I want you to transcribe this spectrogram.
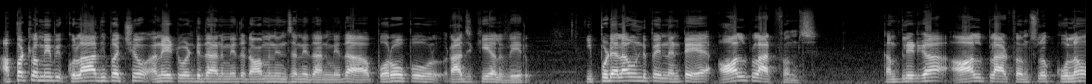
అప్పట్లో మేబీ కులాధిపత్యం అనేటువంటి దాని మీద డామినెన్స్ అనే దాని మీద పూర్వపు రాజకీయాలు వేరు. ఇప్పుడు ఎలా ఉండిపోయిందంటే ఆల్ ప్లాట్ఫామ్స్ కంప్లీట్గా ఆల్ ప్లాట్ఫామ్స్లో కులం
